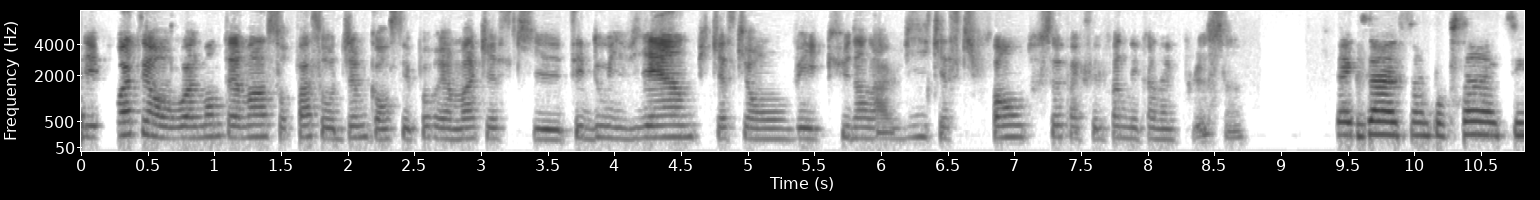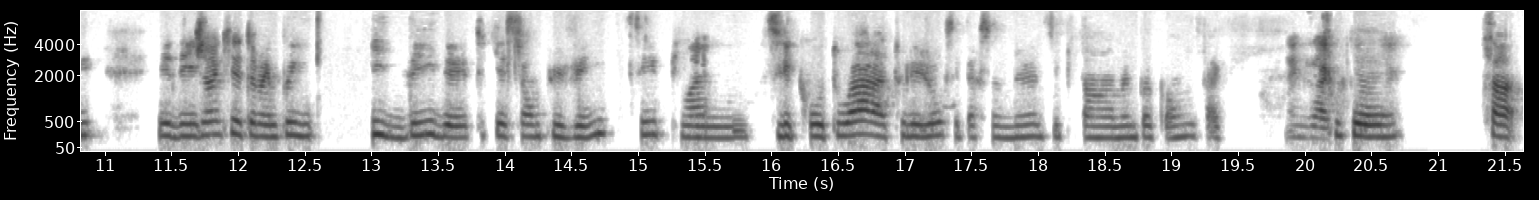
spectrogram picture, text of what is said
Des fois, tu sais, on voit le monde tellement en surface au gym qu'on sait pas vraiment qu'est-ce qui, tu sais, d'où ils viennent, puis qu'est-ce qu'ils ont vécu dans la vie, qu'est-ce qu'ils font, tout ça. Fait que c'est le fun de les connaître plus. Hein. Exact, 100 tu sais. Il y a des gens qui n'ont même pas idée de toute question plus vite, tu sais, puis tu les côtoies tous les jours, ces personnes-là, tu sais, puis t'en rends même pas compte. Fait exact. Je trouve que ça,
